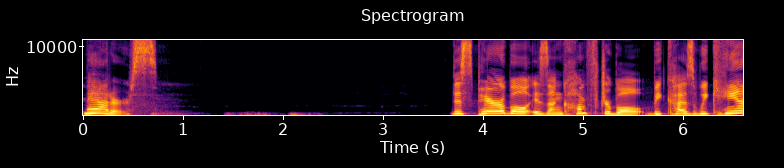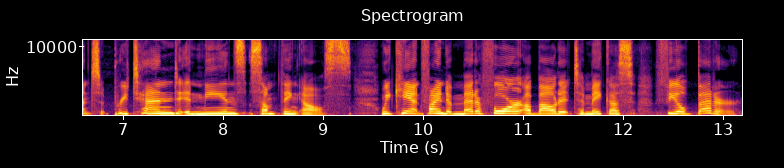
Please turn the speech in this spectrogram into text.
matters. This parable is uncomfortable because we can't pretend it means something else. We can't find a metaphor about it to make us feel better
